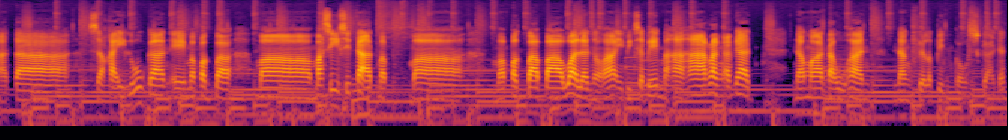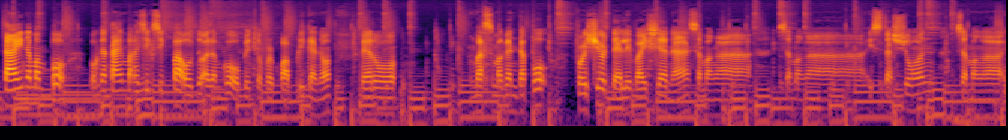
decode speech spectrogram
at uh, sa kailugan eh mapagba ma, masisita at ma, ma, mapagbabawal ano ha? Ibig sabihin mahaharang agad ng mga tauhan ng Philippine Coast Guard. At tayo naman po, wag na tayong makisiksik pa although alam ko open to for public ano, pero mas maganda po for sure televised yan ha? Sa mga sa mga istasyon, sa mga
